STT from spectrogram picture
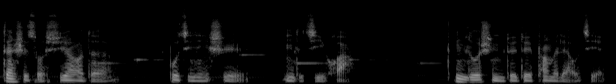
但是所需要的不仅仅是你的计划。更多是你对对方的了解。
